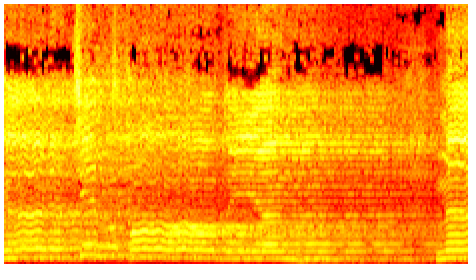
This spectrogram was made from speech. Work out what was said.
كانت القاضية. ما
